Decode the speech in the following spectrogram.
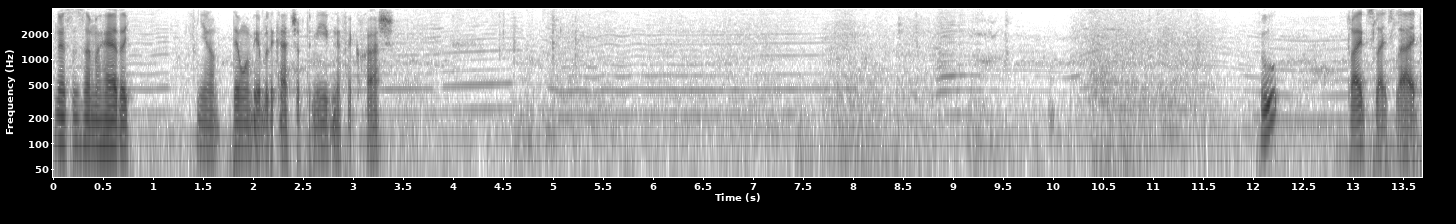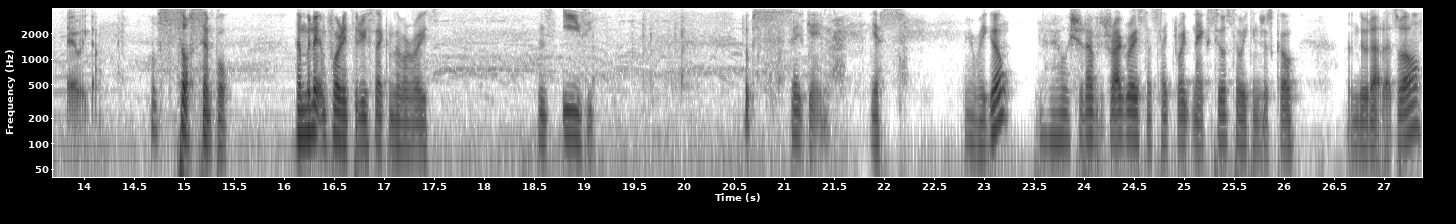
And since I'm ahead, I, you know, they won't be able to catch up to me even if I crash. Ooh. Slide, slide, slide. There we go. It was so simple. A minute and 43 seconds of a race. It's easy. Oops, save game. Yes. There we go. Now we should have the drag race that's like right next to us so we can just go and do that as well.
